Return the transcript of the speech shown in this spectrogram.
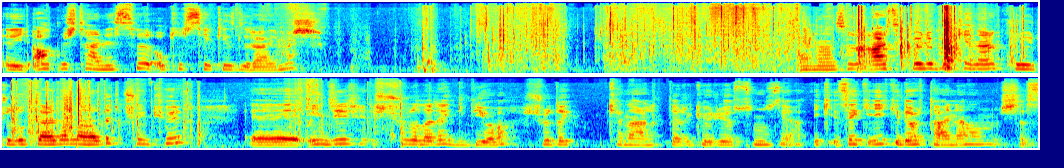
E, 60 tanesi 38 liraymış. Ondan sonra artık böyle bu kenar koruyuculuklardan aldık. Çünkü e, incir şuralara gidiyor. Şurada kenarlıkları görüyorsunuz ya. İki, Zeki iyi ki 4 tane almışız.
